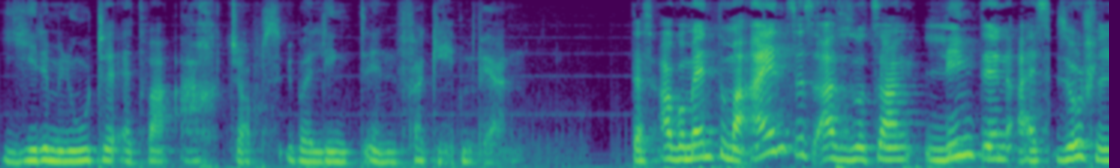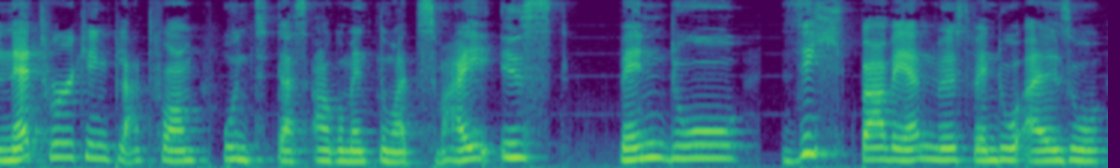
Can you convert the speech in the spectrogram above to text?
jede Minute etwa acht Jobs über LinkedIn vergeben werden. Das Argument Nummer eins ist also sozusagen LinkedIn als Social Networking Plattform und das Argument Nummer zwei ist, wenn du sichtbar werden willst, wenn du also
